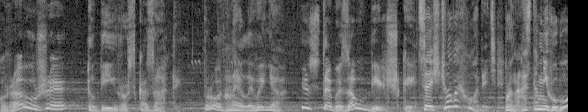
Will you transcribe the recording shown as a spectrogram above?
Може, тобі й розказати про одне левеня із тебе завбільшки. Це що виходить? Про нас там ні гугу?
